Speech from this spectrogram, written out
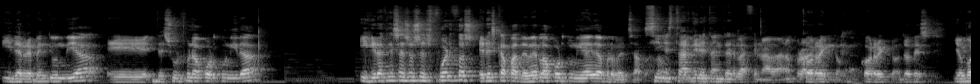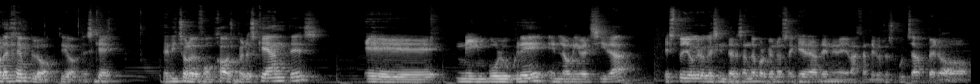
y de repente un día eh, te surge una oportunidad y gracias a esos esfuerzos eres capaz de ver la oportunidad y de aprovecharla. ¿no? Sin estar directamente relacionada, ¿no? Correcto, correcto. Entonces, yo por ejemplo, tío, es que te he dicho lo de Funhouse, pero es que antes eh, me involucré en la universidad. Esto yo creo que es interesante porque no sé qué edad tiene la gente que os escucha, pero,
